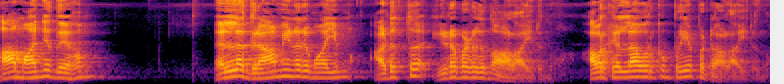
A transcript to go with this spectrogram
ആ മാന്യദേഹം എല്ലാ ഗ്രാമീണരുമായും അടുത്ത് ഇടപഴകുന്ന ആളായിരുന്നു. അവർക്കെല്ലാവർക്കും പ്രിയപ്പെട്ട ആളായിരുന്നു.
